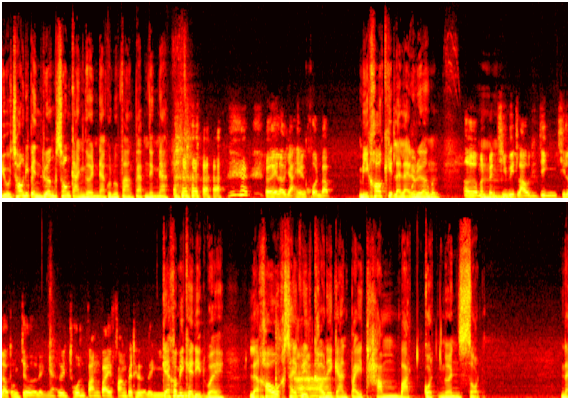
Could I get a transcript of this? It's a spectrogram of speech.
อยู่ๆช่องนี้เป็นเรื่องช่องการเงินนะ คุณผู้ฟังแป๊บหนึ่งนะเฮ้ยเราอยากให้ทุกคนแบบ มีข้อคิดหลาย ๆ เรื่องเออ มันเป็นอืมชีวิตเราจริง ๆ ที่เราต้องเจออะไรเงี้ยเออชนฟังไปฟังไปเถอะอะไรอย่างงี้แกเขามีเครดิตเว้ย แล้วเขาใช้เครดิตอ่าเขาในการไปทำบัตรกดเงินสด ใน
